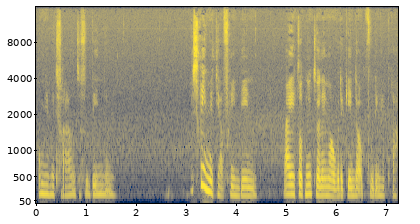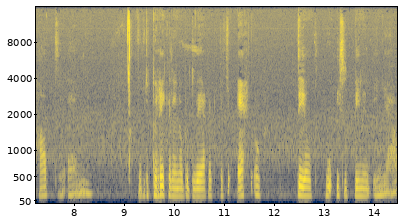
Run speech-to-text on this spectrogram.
om je met vrouwen te verbinden. Misschien met jouw vriendin, waar je tot nu toe alleen maar over de kinderopvoeding hebt gehad. Um, over de perikelen op het werk. Dat je echt ook deelt hoe is het binnen in jou.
